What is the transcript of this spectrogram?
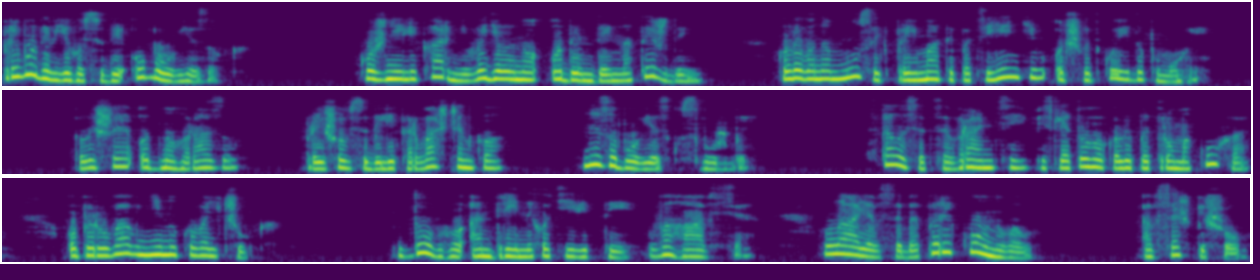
Приводив його сюди обов'язок. Кожній лікарні виділено один день на тиждень, коли вона мусить приймати пацієнтів від швидкої допомоги. Лише одного разу прийшов сюди лікар Ващенко не з обов'язку служби. Сталося це вранці, після того, коли Петро Макуха оперував Ніну Ковальчук. Довго Андрій не хотів іти, вагався, лаяв себе, переконував, а все ж пішов.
